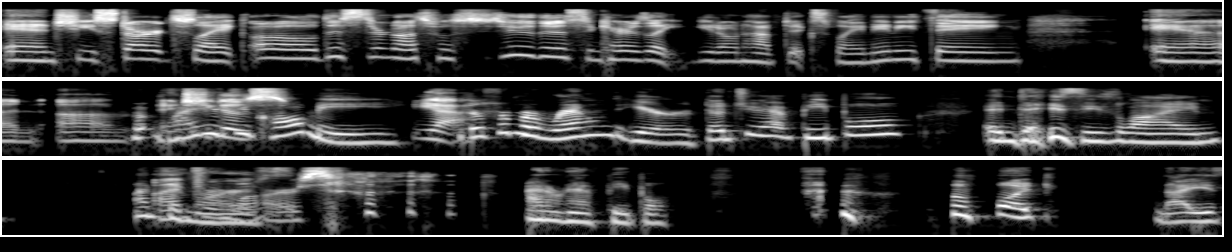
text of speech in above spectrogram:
And she starts like oh this they're not supposed to do this. And karen's like you don't have to explain anything and um but and why did goes, you call me? Yeah. You're from around here. Don't you have people and daisy's line? I'm from I'm mars, from mars. i don't have people. I'm like nice.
